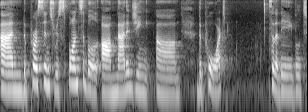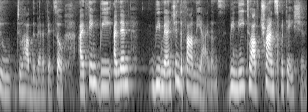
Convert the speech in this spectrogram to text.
And the persons responsible are managing um, the port so that they're able to, to have the benefit. So I think we, and then we mentioned the family islands. We need to have transportation,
